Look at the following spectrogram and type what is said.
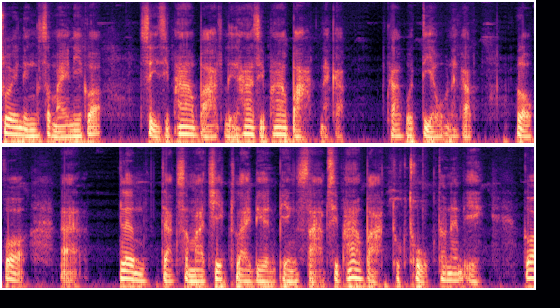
ถ้วยหนึ่งสมัยนี้ก็ 45 บาทหรือ 55 บาทนะครับค่าก๋วยเตี๋ยวนะครับ เราก็ เริ่มจากสมาชิกรายเดือนเพียง 35 บาทถูกๆ เท่านั้นเอง ก็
